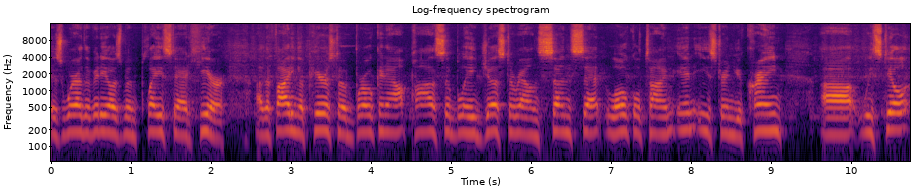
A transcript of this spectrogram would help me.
is where the video has been placed at here. Uh, the fighting appears to have broken out possibly just around sunset local time in eastern Ukraine. Uh, we still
